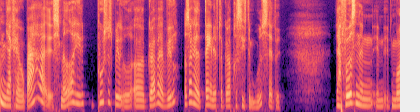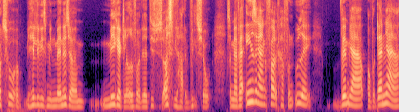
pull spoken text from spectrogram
men jeg kan jo bare øh, smadre hele puslespillet og gøre, hvad jeg vil, og så kan jeg dagen efter gøre præcis det modsatte. Jeg har fået sådan en, en, et motto, og heldigvis min manager er mega glad for det, og de synes også, vi har det vildt sjovt. Så med hver eneste gang folk har fundet ud af, hvem jeg er og hvordan jeg er,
